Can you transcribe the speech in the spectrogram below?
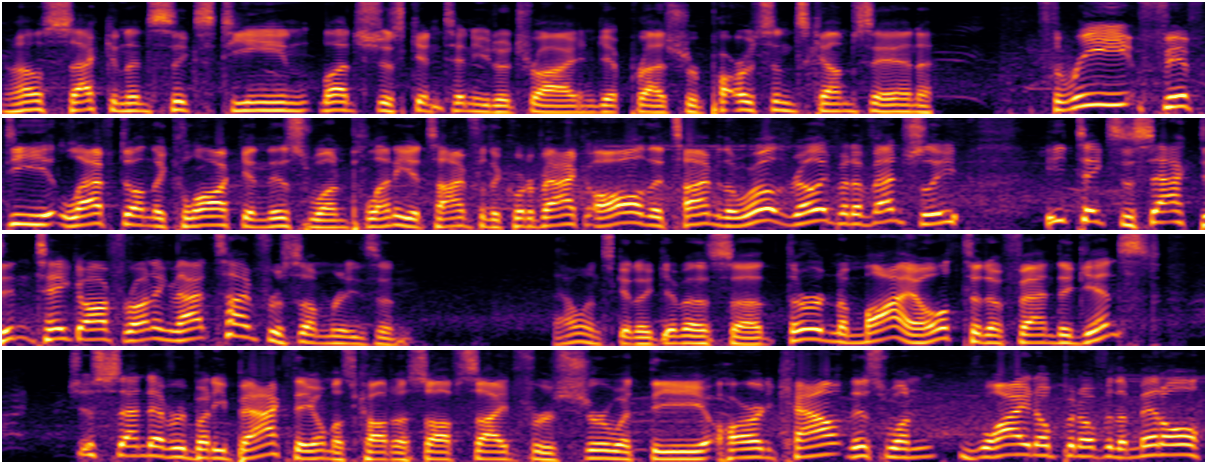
Well, second and 16. Let's just continue to try and get pressure. Parsons comes in. 350 left on the clock in this one. Plenty of time for the quarterback. All the time in the world, really, but eventually he takes a sack. Didn't take off running that time for some reason. That one's going to give us a third and a mile to defend against. Just send everybody back. They almost caught us offside for sure with the hard count. This one wide open over the middle.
